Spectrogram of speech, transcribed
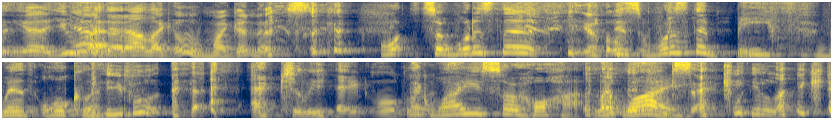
you, yeah, you Yeah. read that out like, oh my goodness. What, so what is the is, what is the beef with Auckland? People actually hate Auckland. Like why are you so hoha? Like why? exactly like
